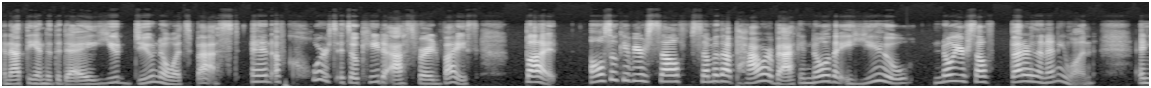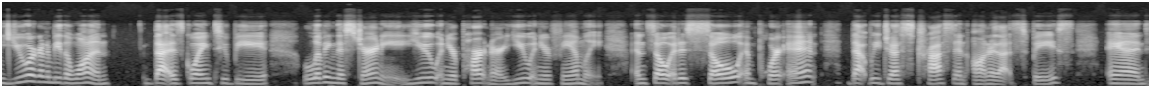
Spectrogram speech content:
And at the end of the day, you do know what's best. And of course, it's okay to ask for advice, but also give yourself some of that power back and know that you know yourself better than anyone. And you are going to be the one that is going to be living this journey, you and your partner, you and your family. And so it is so important that we just trust and honor that space and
